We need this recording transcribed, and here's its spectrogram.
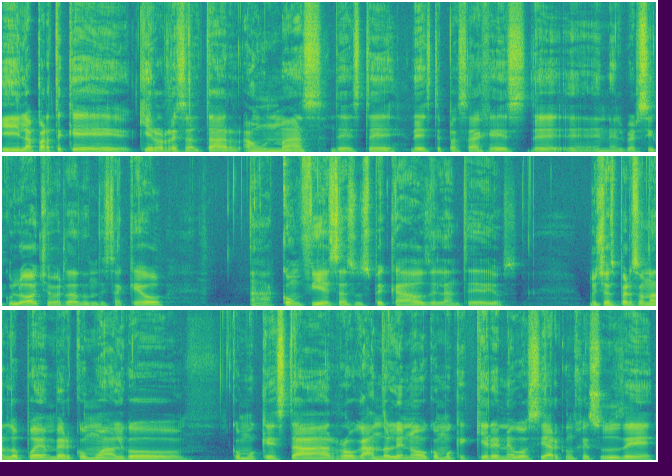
Y la parte que quiero resaltar aún más de este, de este pasaje es de, eh, en el versículo 8, ¿verdad? Donde Saqueo ah, confiesa sus pecados delante de Dios. Muchas personas lo pueden ver como algo como que está rogándole, ¿no? Como que quiere negociar con Jesús de,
